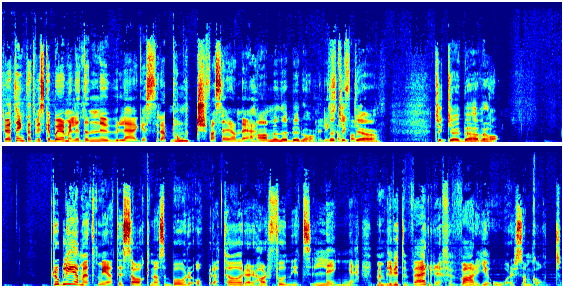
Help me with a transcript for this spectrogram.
Du, jag tänkte att vi ska börja med en liten nulägesrapport. Vad säger du om det? Ja, men det blir bra. Liksom det tycker få- jag, tycker jag vi behöver ha. Problemet med att det saknas borroperatörer har funnits länge, men blivit värre för varje år som gått.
